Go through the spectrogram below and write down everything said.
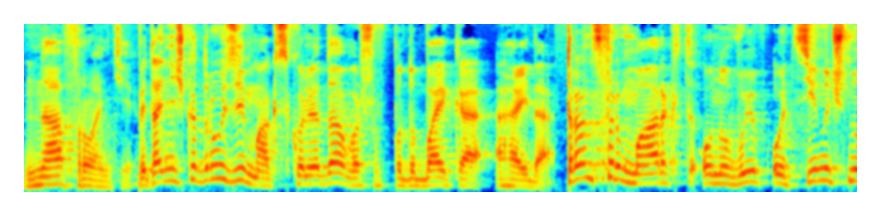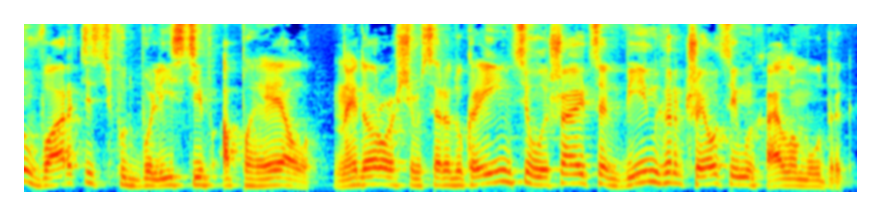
На фронті Вітанечко, друзі, Макс Коляда, ваша вподобайка гайда. Трансфермаркт оновив оціночну вартість футболістів АПЛ. Найдорожчим серед українців лишається Вінгер, Челсі Михайло Мудрик.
